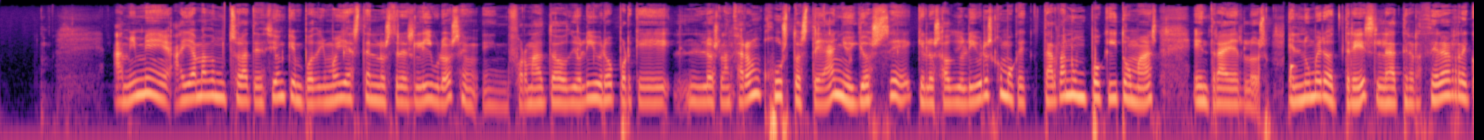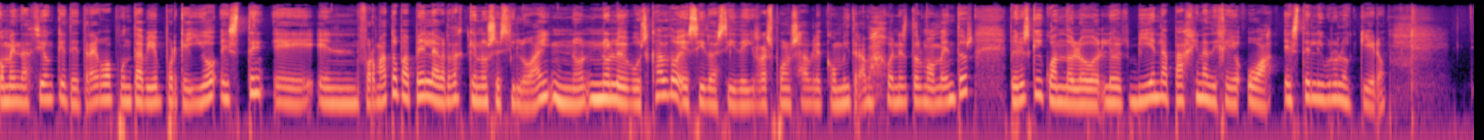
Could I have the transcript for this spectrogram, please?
A mí me ha llamado mucho la atención que en Podimo ya estén los tres libros en, formato audiolibro porque los lanzaron justo este año. Yo sé que los audiolibros como que tardan un poquito más en traerlos. El número 3, la tercera recomendación que te traigo apunta bien porque yo este eh, en formato papel la verdad es que no sé si lo hay, no, no lo he buscado, he sido así de irresponsable con mi trabajo en estos momentos, pero es que cuando lo, vi en la página dije yo, este libro lo quiero.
